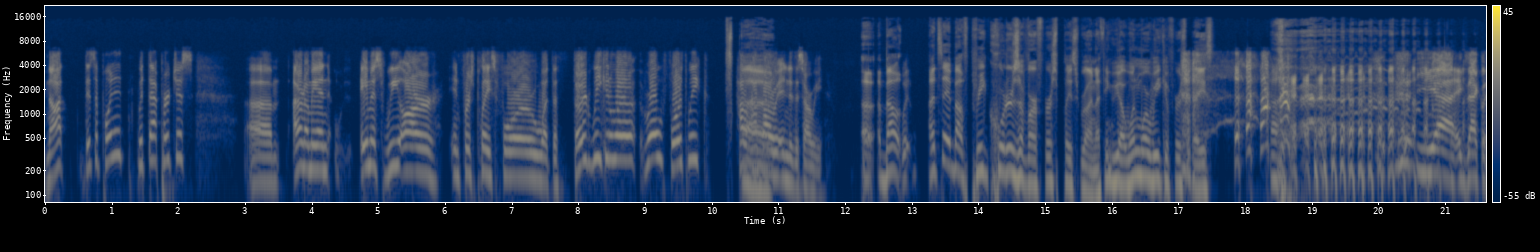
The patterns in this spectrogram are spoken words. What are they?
not disappointed with that purchase. Um, I don't know, man. Amos, we are in first place for what the third week in a row, fourth week. How, how Uh, far into this are we? Uh, about. I'd say about three quarters of our first place run. I think we got one more week of first place. Yeah, exactly.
